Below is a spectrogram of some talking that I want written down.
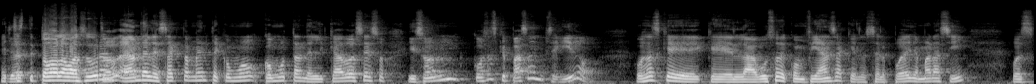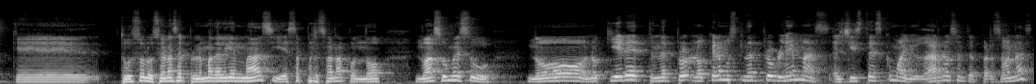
echaste toda la basura. Todo- ándale, exactamente, ¿cómo, cómo tan delicado es eso. Y son cosas que pasan seguido. Cosas que, que el abuso de confianza, que se le puede llamar así, pues que tú solucionas el problema de alguien más y esa persona pues no, no asume su... No, no quiere tener... no queremos tener problemas. El chiste es como ayudarnos entre personas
